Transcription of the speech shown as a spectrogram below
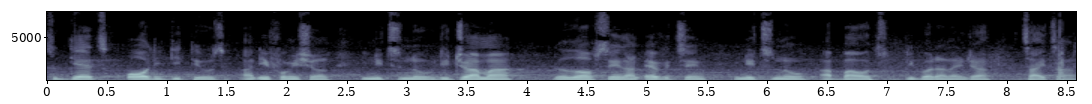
to get all the details and information you need to know the drama the love scene and everything you need to know about big brother Naija titan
